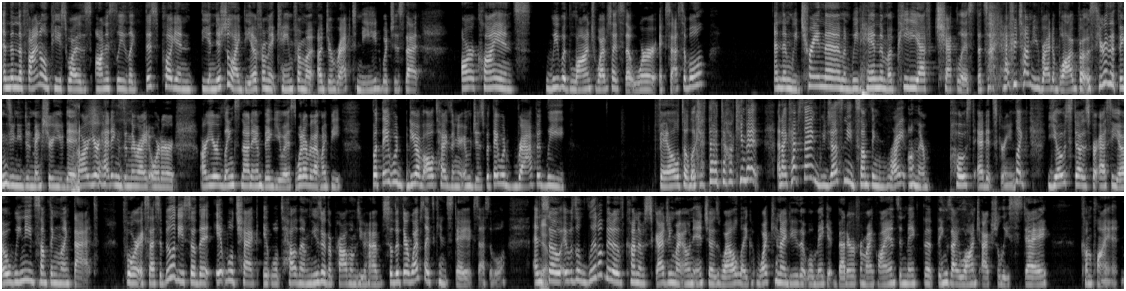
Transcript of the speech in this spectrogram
And then the final piece was honestly like this plugin, the initial idea from it came from a, a direct need, which is that our clients, we would launch websites that were accessible and then we'd train them and we'd hand them a PDF checklist that's like every time you write a blog post, here are the things you need to make sure you did. Are your headings in the right order? Are your links not ambiguous? Whatever that might be. But they would, do you have alt tags in your images? But they would rapidly fail to look at that document. And I kept saying, we just need something right on their post edit screen, like Yoast does for SEO. We need something like that for accessibility so that it will check, it will tell them these are the problems you have so that their websites can stay accessible. And yeah. so it was a little bit of kind of scratching my own itch as well. Like, what can I do that will make it better for my clients and make the things I launch actually stay compliant?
